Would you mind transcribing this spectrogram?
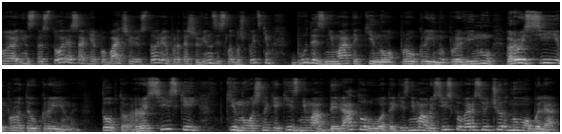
в інстасторісах. Я побачив історію про те, що він зі Слабошпицьким буде знімати кіно про Україну, про війну Росії проти України. Тобто російський кіношник, який знімав дев'яту роту, який знімав російську версію Чорнобиля,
